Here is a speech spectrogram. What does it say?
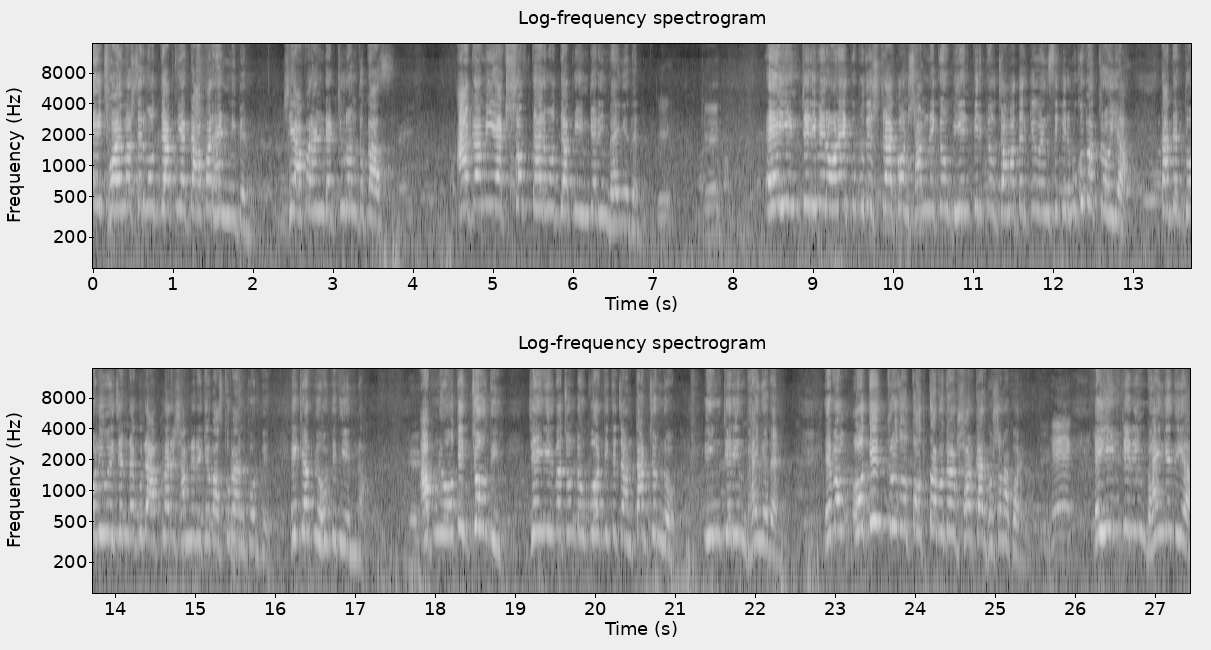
এই ছয় মাসের মধ্যে আপনি একটা আপার হ্যান্ড নেবেন। সেই আপার হ্যান্ডের চূড়ান্ত কাজ। আগামী এক সপ্তাহের মধ্যে আপনি ইন্টারিম ভেঙে দেন। এই ইন্টারিমের অনেক উপদেষ্টা এখন সামনে কেউ বিএনপির, কেউ জামাতের, কেউ এনসিপির মুখপাত্র হইয়া তাদের দলীয় এজেন্ডাগুলো আপনার সামনে রেখে বাস্তবায়ন করবে। এটা আপনি হইতে দিয়েন না। আপনি অতি জলদি যেই নির্বাচনটা উপহার দিতে চান, তার জন্য ইন্টারিম ভেঙে দেন এবং অতি দ্রুত তত্ত্বাবধায়ক সরকার ঘোষণা করেন। এই ইন্টারিম ভেঙে দিয়া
